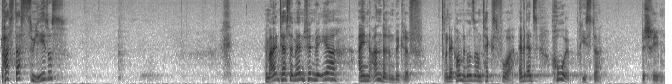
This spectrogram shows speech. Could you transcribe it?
Passt das zu Jesus? Im Alten Testament finden wir eher einen anderen Begriff. Und er kommt in unserem Text vor. Er wird als Hohepriester beschrieben.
